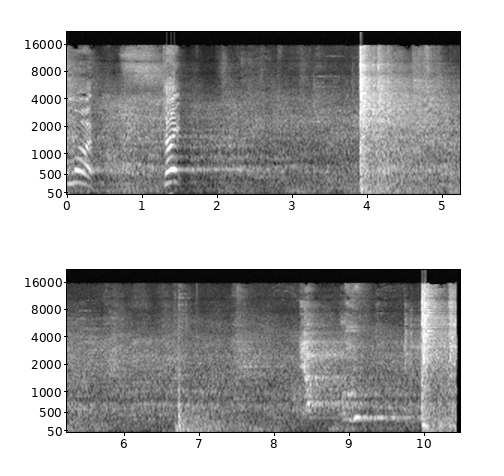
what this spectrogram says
One more. Tight.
